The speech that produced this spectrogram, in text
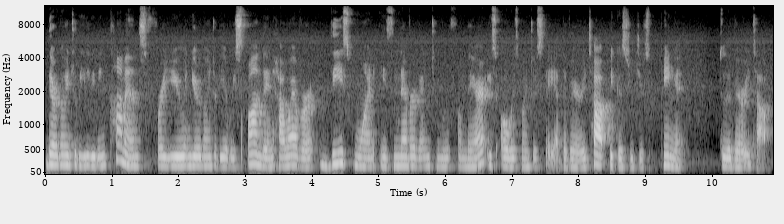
they're going to be leaving comments for you and you're going to be responding. However, this one is never going to move from there. It's always going to stay at the very top because you just ping it to the very top.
